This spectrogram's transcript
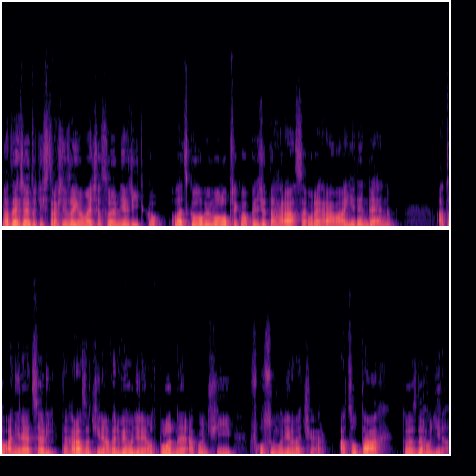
Na té hře je totiž strašně zajímavé časové měřítko. Leckoho by mohlo překvapit, že ta hra se odehrává jeden den, a to ani ne celý. Ta hra začíná ve dvě hodiny odpoledne a končí v 8 hodin večer. A co tah, to je zde hodina.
